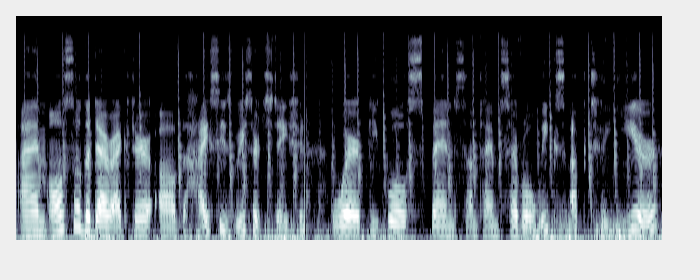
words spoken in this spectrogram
I'm also the director of the HI-SEAS Research Station, where people spend sometimes several weeks up to a year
